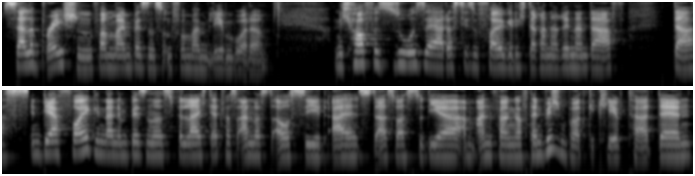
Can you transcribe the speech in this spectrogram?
Celebration von meinem Business und von meinem Leben wurde. Und ich hoffe so sehr, dass diese Folge dich daran erinnern darf, dass in der Folge in deinem Business vielleicht etwas anders aussieht als das, was du dir am Anfang auf dein Vision Board geklebt hast. Denn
